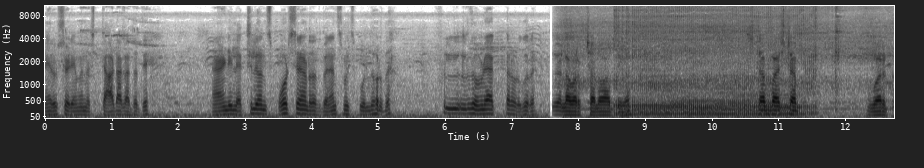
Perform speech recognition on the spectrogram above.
Nehru ಸ್ಟೇಡಿಯಮಿಂದ ಸ್ಟಾರ್ಟ್ ಆಗತ್ತೈತಿ. ಆ್ಯಂಡ್ ಇಲ್ಲಿ ಆ್ಯಕ್ಚುಲಿ ಒಂದು ಸ್ಪೋರ್ಟ್ಸ್ ಡೇ ನಡೆದದ್ದು ಬೆಲೆನ್ಸ್ ಮಿಟ್ ಸ್ಕೂಲ್ದವ್ರದ್ದು ಫುಲ್ ದೊಂಬಡಿ ಹಾಕ್ತಾರೆ ಹುಡುಗರು. ಎಲ್ಲ ವರ್ಕ್ ಚಾಲೂ ಆಗ್ತಿದೆ step by step work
